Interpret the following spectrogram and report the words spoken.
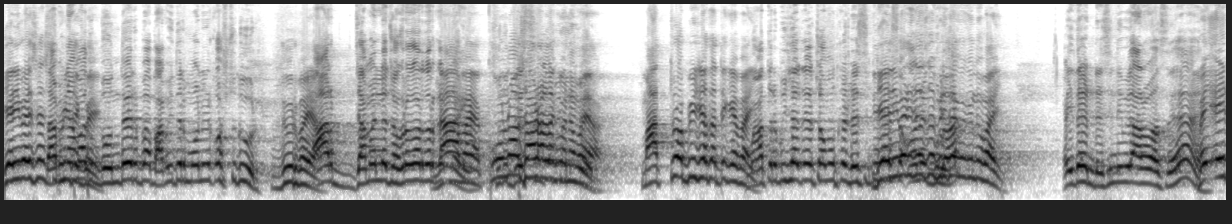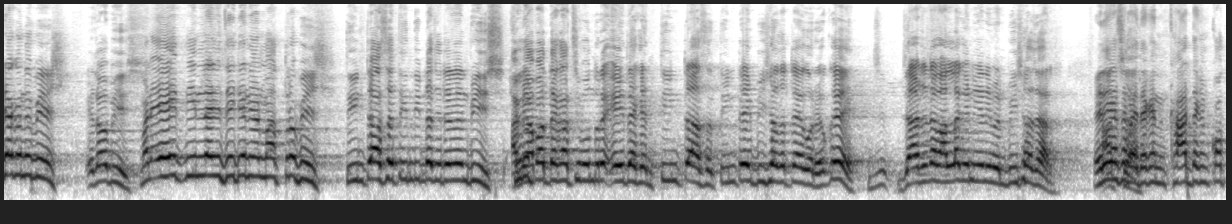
ডেলিভারি চার্জ ফ্রি মানে আমার থাকবে। বা ভাবিদের মনের কষ্ট দূর। দূর ভাই আর জামাইলা ঝগড়া করার দরকার না নাই। ভাই কোনো dressing লাগবে না ভাইয়া। মাত্র 20000 টাকা ভাই। মাত্র বিশ হাজার টাকা চমৎকার ড্রেসিং ডেলিভারি চার্জ ফ্রি থাকবে কিন্তু ভাই। এই দেখেন ড্রেসিং টেবিল আরও আছে হ্যাঁ? ভাই এটা কিন্তু 20 এটাও মানে এই তিন লাইন যেটা নেন মাত্র 20 তিনটা আছে তিন তিনটা যেটা নেন আমি আবার দেখাচ্ছি বন্ধুরা এই দেখেন তিনটা আছে তিনটাই বিশ হাজার টাকা করে ওকে? যা যেটা ভালো লাগে নিয়ে নেবেন বিশ হাজার। এদিকে আছে। ভাই দেখেন খাট দেখেন কত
